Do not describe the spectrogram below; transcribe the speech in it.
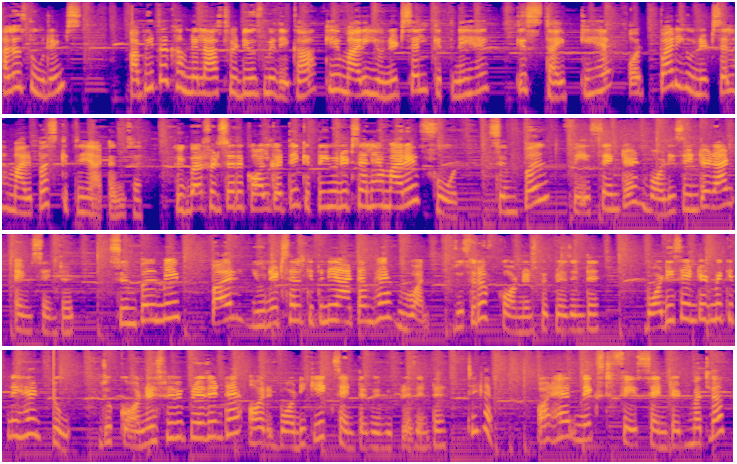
हेलो स्टूडेंट्स अभी तक हमने लास्ट वीडियोस में देखा कि हमारी यूनिट सेल कितने हैं, किस टाइप के हैं, और पर यूनिट सेल हमारे पास कितने एटम्स हैं। तो एक बार फिर से रिकॉल करते हैं कितने यूनिट सेल है हमारे। Four simple face centred body centred end end centred simple में पर यूनिट सेल कितने एटम है? वन जो सिर्फ़ कॉर्नर्स पे प्रेजेंट है। बॉडी सेंटर्ड में कितने हैं? टू जो कॉर्नर्स पे भी प्रेजेंट है और बॉडी के एक सेंटर पे भी प्रेजेंट है। ठीक है? और है नेक्स्ट फेस सेंटर्ड मतलब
